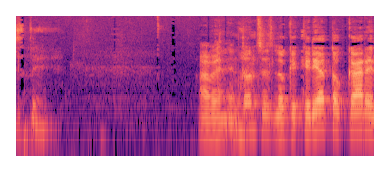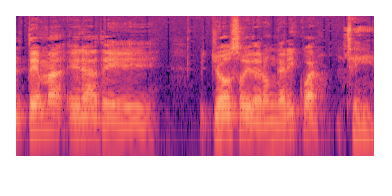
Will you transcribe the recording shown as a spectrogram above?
Este, a ver, entonces lo que quería tocar el tema era de yo soy de Rongarícuaro. Sí.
